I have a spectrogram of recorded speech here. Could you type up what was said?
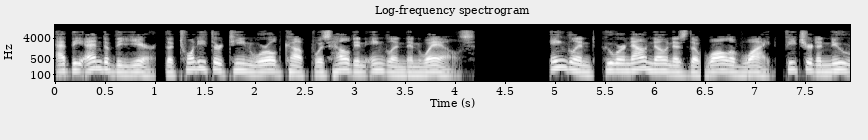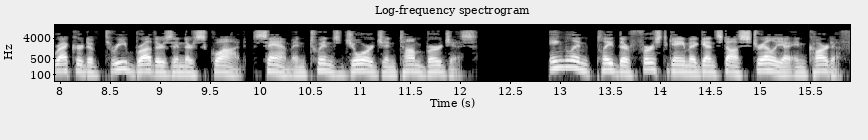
At the end of the year, the 2013 World Cup was held in England and Wales. England, who were now known as the Wall of White, featured a new record of three brothers in their squad, Sam and twins George and Tom Burgess. England played their first game against Australia in Cardiff.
